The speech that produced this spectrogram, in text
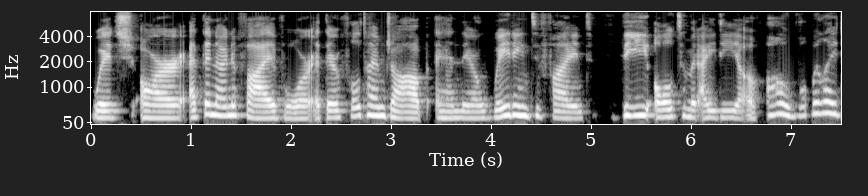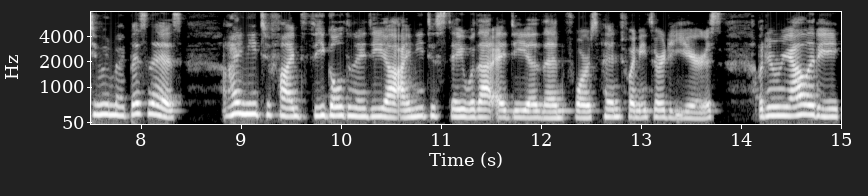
which are at the nine to five or at their full time job and they're waiting to find the ultimate idea of, oh, what will I do in my business? I need to find the golden idea. I need to stay with that idea then for 10, 20, 30 years. But in reality,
